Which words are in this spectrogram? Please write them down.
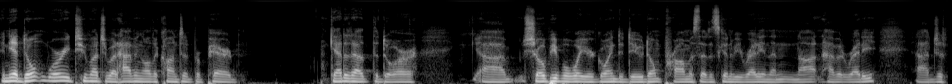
and yeah don't worry too much about having all the content prepared. Get it out the door uh, show people what you're going to do. Don't promise that it's going to be ready and then not have it ready. Uh, just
